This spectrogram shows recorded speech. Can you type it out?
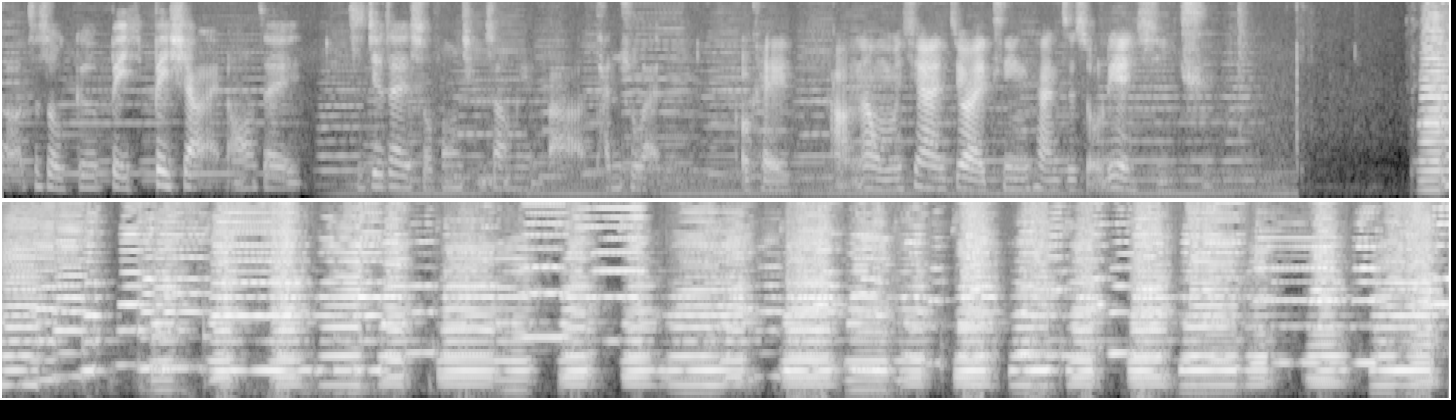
啊、呃、这首歌背背下来，然后再直接在手风琴上面把它弹出来的。OK，好，那我们现在就来听一看这首练习曲。Thank you.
